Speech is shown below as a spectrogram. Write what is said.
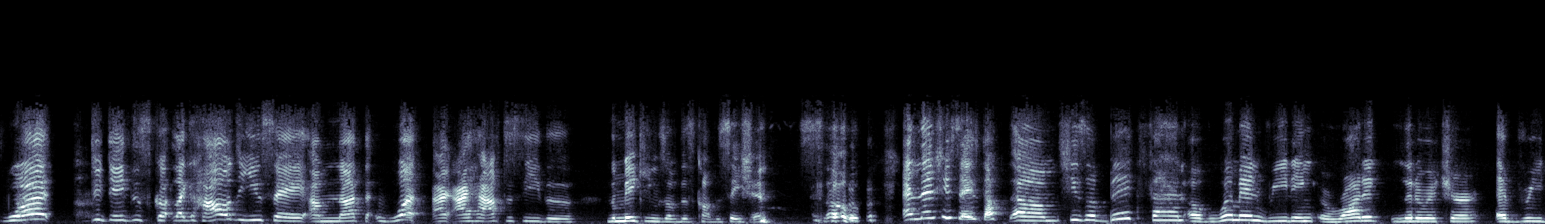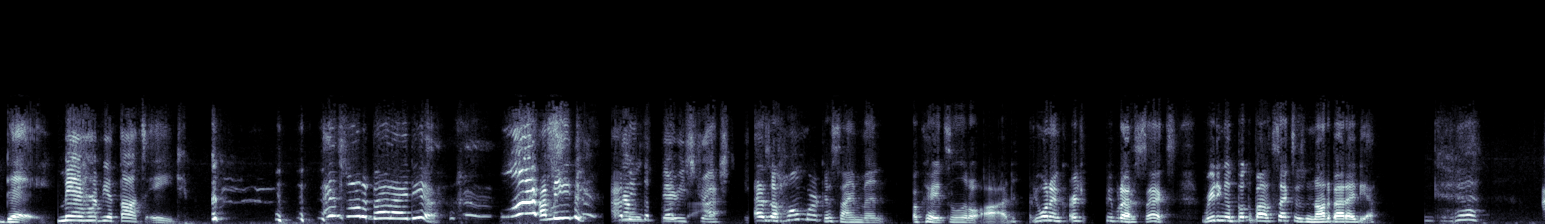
what did they discuss? Like, how do you say I'm not that? What I, I have to see the the makings of this conversation. So, and then she says that um, she's a big fan of women reading erotic literature every day. May I have your thoughts, Aid? It's not a bad idea. What? I mean, I that mean, the very book- strange. to me. as a homework assignment, okay, it's a little odd. If you want to encourage people to have sex, reading a book about sex is not a bad idea. Yeah.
